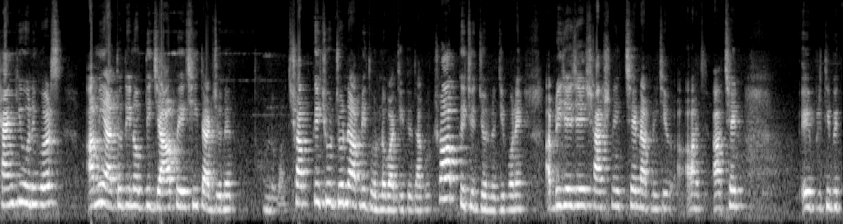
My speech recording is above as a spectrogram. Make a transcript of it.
থ্যাংক ইউ ইউনিভার্স, আমি এতদিন অবধি যা পেয়েছি তার জন্য ধন্যবাদ। সব কিছুর জন্য আপনি ধন্যবাদ দিতে থাকুন সব কিছুর জন্য জীবনে। আপনি যে যে শ্বাস নিচ্ছেন, আপনি যে আছেন, এই পৃথিবীর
